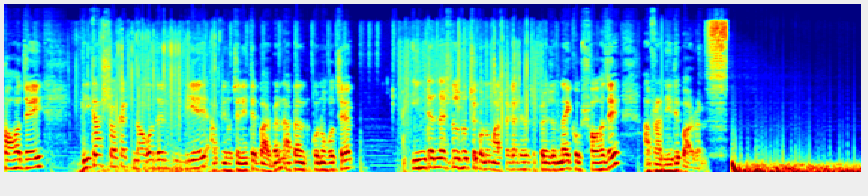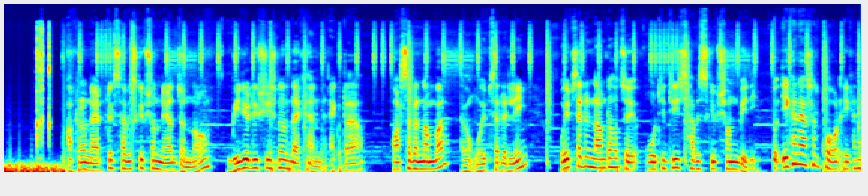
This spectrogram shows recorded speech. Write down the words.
সহজেই বিকাশ রকেট নগদের দিয়ে আপনি হচ্ছে নিতে পারবেন। আপনার কোনো হচ্ছে ইন্টারন্যাশনাল হচ্ছে কোনো মাস্টার কার্ডের হচ্ছে প্রয়োজন নাই, খুব সহজে আপনারা নিতে পারবেন। আপনারা নেটফ্লিক্স সাবস্ক্রিপশন নেওয়ার জন্য ভিডিও ডিসক্রিপশনে দেখেন একটা হোয়াটসঅ্যাপের নাম্বার এবং ওয়েবসাইটের লিঙ্ক ওয়েবসাইটের নামটা হচ্ছে ওটিটি সাবস্ক্রিপশন বিডি তো এখানে আসার পর এখানে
